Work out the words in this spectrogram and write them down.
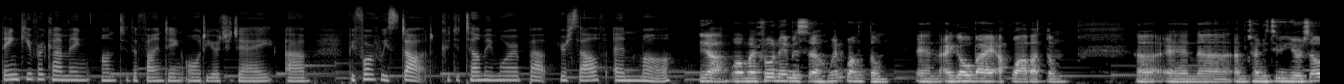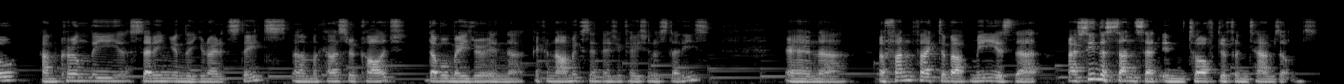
Thank you for coming onto the Finding Audio today. Um, before we start, could you tell me more about yourself and Mer? Yeah, well, my full name is uh, Nguyen Quang and I go by Akwaaba Tùng. Uh, and uh, I'm 22 years old. I'm currently studying in the United States, uh, College, double major in uh, economics and educational studies. And uh, a fun fact about me is that I've seen the sunset in 12 different time zones.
